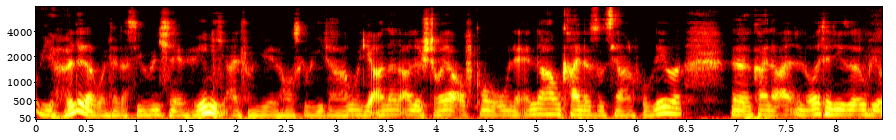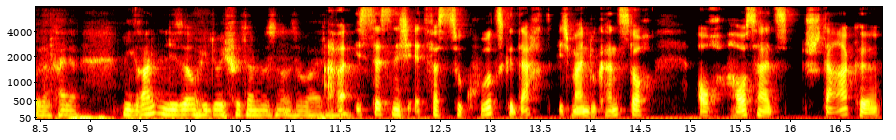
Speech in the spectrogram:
wie Hölle darunter, dass die München ein wenig Einfamilienhausgebiete haben und die anderen alle Steueraufkommen ohne Ende haben, keine sozialen Probleme, äh, keine alten Leute, die sie irgendwie oder keine Migranten, die sie irgendwie durchfüttern müssen und so weiter. Aber ist das nicht etwas zu kurz gedacht? Ich meine, du kannst doch auch haushaltsstarke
